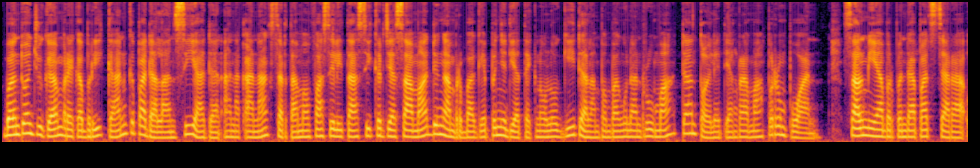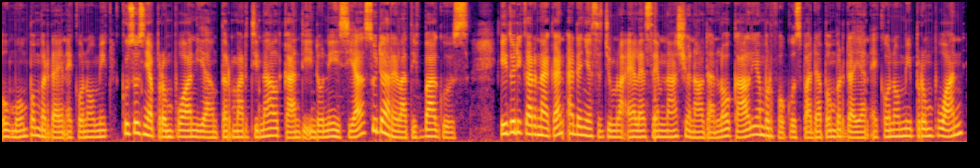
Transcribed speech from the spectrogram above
Bantuan juga mereka berikan kepada lansia dan anak-anak serta memfasilitasi kerjasama dengan berbagai penyedia teknologi dalam pembangunan rumah dan toilet yang ramah perempuan. Salmia berpendapat secara umum pemberdayaan ekonomi khususnya perempuan yang termarginalkan di Indonesia sudah relatif bagus. Itu dikarenakan adanya sejumlah LSM nasional dan lokal lokal yang berfokus pada pemberdayaan ekonomi perempuan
